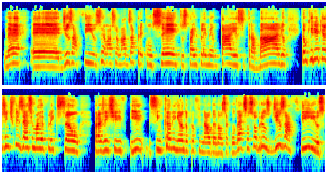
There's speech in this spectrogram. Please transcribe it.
né? É, desafios relacionados a preconceitos para implementar esse trabalho. Então, queria que a gente fizesse uma reflexão para a gente ir se encaminhando para o final da nossa conversa sobre os desafios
